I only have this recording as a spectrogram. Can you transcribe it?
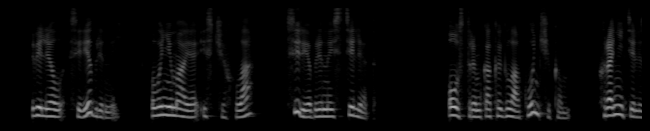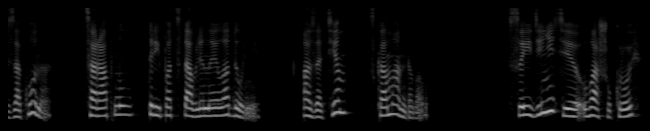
— велел Серебряный, вынимая из чехла серебряный стилет. Острым, как игла, кончиком хранитель закона царапнул три подставленные ладони, а затем скомандовал. «Соедините вашу кровь,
